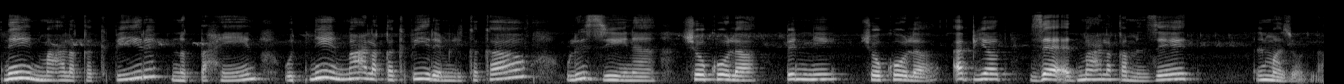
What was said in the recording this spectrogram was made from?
اثنين معلقة كبيرة من الطحين واثنين معلقة كبيرة من الكاكاو وللزينة شوكولا بني شوكولا أبيض زائد معلقة من زيت المازولا.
